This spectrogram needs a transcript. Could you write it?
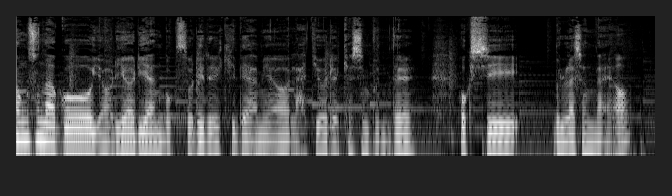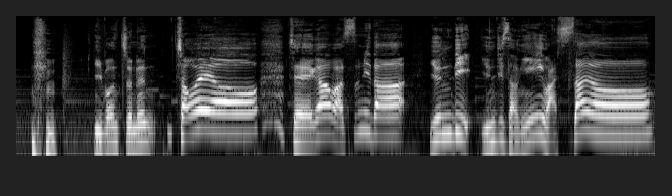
청순하고 여리여리한 목소리를 기대하며 라디오를 켜신 분들 혹시 놀라셨나요? 이번 주는 저예요. 제가 왔습니다. 윤디, 윤지성이 왔어요.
